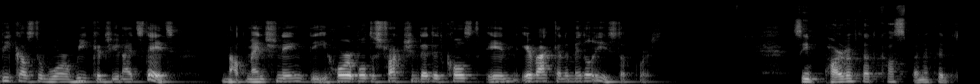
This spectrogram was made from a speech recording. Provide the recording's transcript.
because the war weakened the United States. Not mentioning the horrible destruction that it caused in Iraq and the Middle East, of course. See, part of that cost benefit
